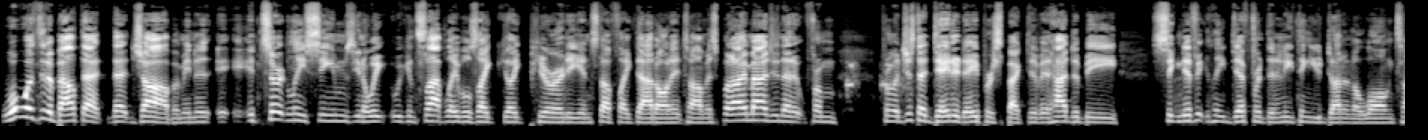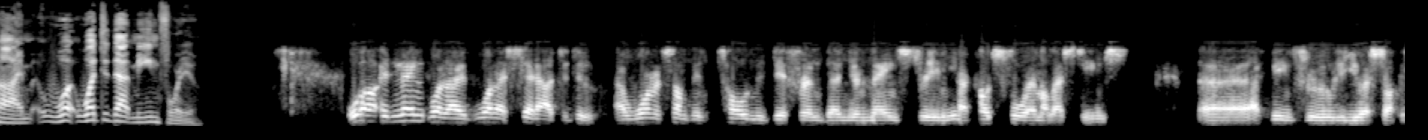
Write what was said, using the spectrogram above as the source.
What was it about that that job? I mean, it, it, it, certainly seems you know we, we can slap labels like like purity and stuff like that on it, Thomas. But I imagine that it, from from a, just a day to day perspective, it had to be significantly different than anything you'd done in a long time. What what did that mean for you? Well, it meant what I what I set out to do. I wanted something totally different than your mainstream. You know, I coached four MLS teams. Uh, I've been through the U.S. soccer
